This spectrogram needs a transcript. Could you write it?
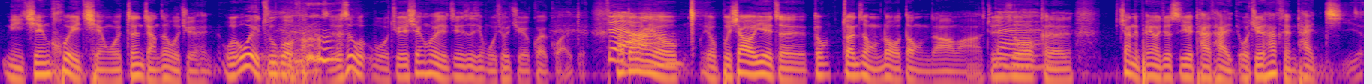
你先汇钱，我真的讲真，我觉得很我我也租过房子，可是我我觉得先汇钱这件事情，我就觉得怪怪的。对啊、那当然有有不孝业者都钻这种漏洞，你知道吗？就是说可能像你朋友，就是因为他太，我觉得他可能太急了。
